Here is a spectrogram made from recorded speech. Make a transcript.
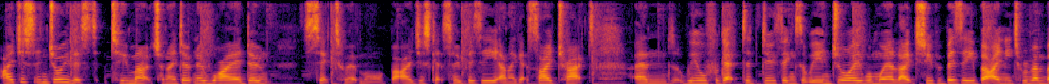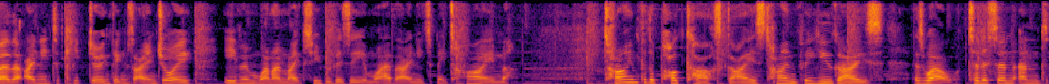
I just enjoy this too much and I don't know why I don't stick to it more. But I just get so busy and I get sidetracked, and we all forget to do things that we enjoy when we're like super busy. But I need to remember that I need to keep doing things that I enjoy, even when I'm like super busy and whatever. I need to make time. Time for the podcast, guys. Time for you guys as well to listen and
